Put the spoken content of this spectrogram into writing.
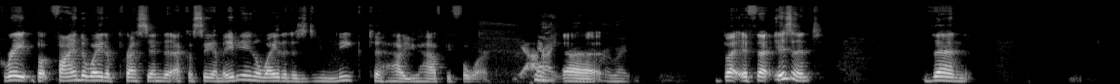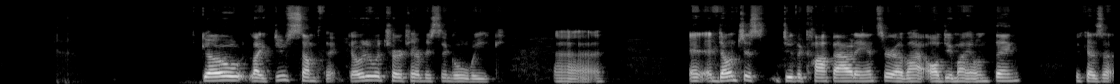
great but find a way to press into ecclesia maybe in a way that is unique to how you have before Yeah. Right. Uh, right. Right. but if that isn't then go like do something go to a church every single week uh, and, and don't just do the cop out answer of "I- i'll do my own thing because uh,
